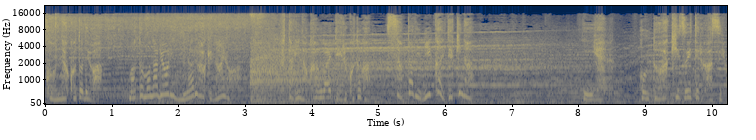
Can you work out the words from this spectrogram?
こんなことではまともな料理になるわけないわ。二人の考えていることがさっぱり理解できない。いいえ本当は気づいてるはずよ。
